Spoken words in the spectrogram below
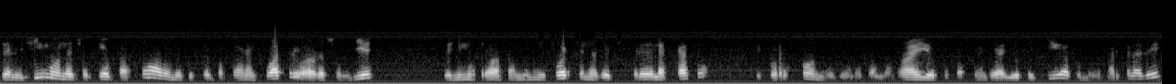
ya lo hicimos en el sorteo pasado, en el sorteo pasado eran 4, ahora son 10, venimos trabajando muy fuerte en el recupero de las casas, que corresponde, cuando no hay ocupación real y efectiva, como marca la ley,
